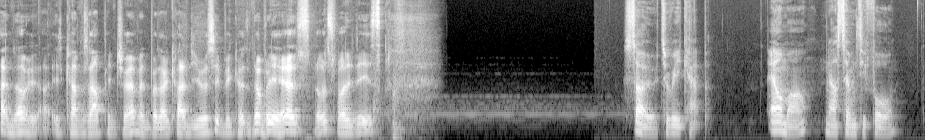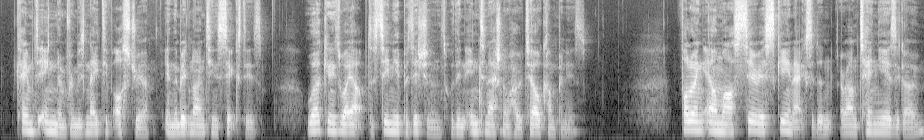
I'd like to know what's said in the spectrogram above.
I know it, it comes up in German, but I can't use it because nobody else knows what it is. So, to recap Elmar, now 74, came to England from his native Austria in the mid 1960s, working his way up to senior positions within international hotel companies. Following Elmar's serious skiing accident around 10 years ago,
